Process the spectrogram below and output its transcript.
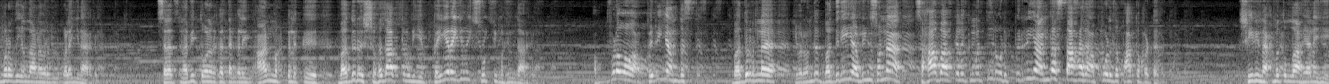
உமரதியல்லான் அவர்கள் வழங்கினார்கள். சில நபி தோழர்கள் தங்களின் ஆண் மக்களுக்கு பதிரு சுகதாக்களுடைய பெயரையும் சூட்டி மகிழ்ந்தார்கள். அவ்வளவு பெரிய அந்தஸ்து. பத்ர்ல இவர் வந்து பத்ரி அப்படின்னு சொன்னா சஹாபாக்களுக்கு மத்தியில் ஒரு பெரிய அந்தஸ்தாக அது அப்பொழுது பார்க்கப்பட்டது. ஷீரின் அஹமத்துல்லாஹி அலிஹி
